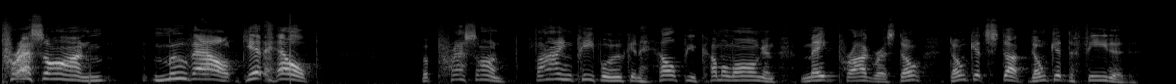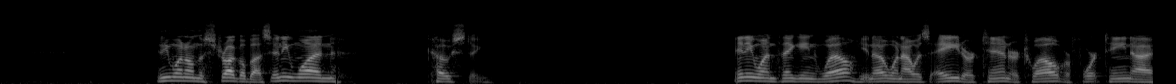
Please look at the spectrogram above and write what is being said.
Press on, move out, get help. But press on. Find people who can help you come along and make progress. Don't, don't get stuck. Don't get defeated. Anyone on the struggle bus? Anyone coasting? Anyone thinking, well, you know, when I was 8 or 10 or 12 or 14, I,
